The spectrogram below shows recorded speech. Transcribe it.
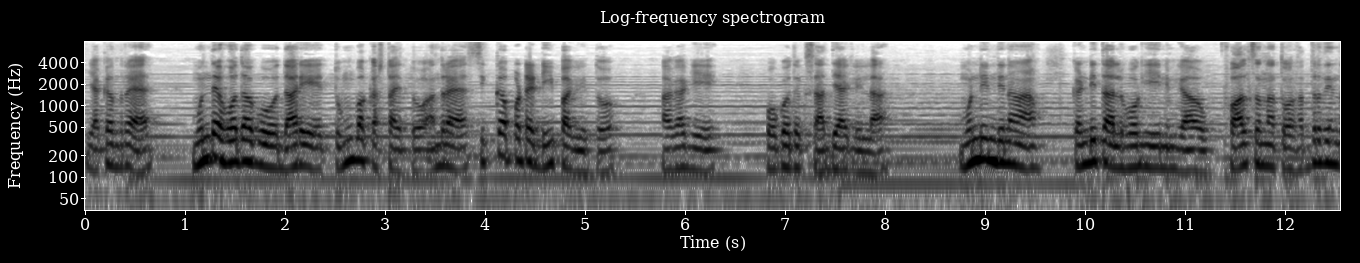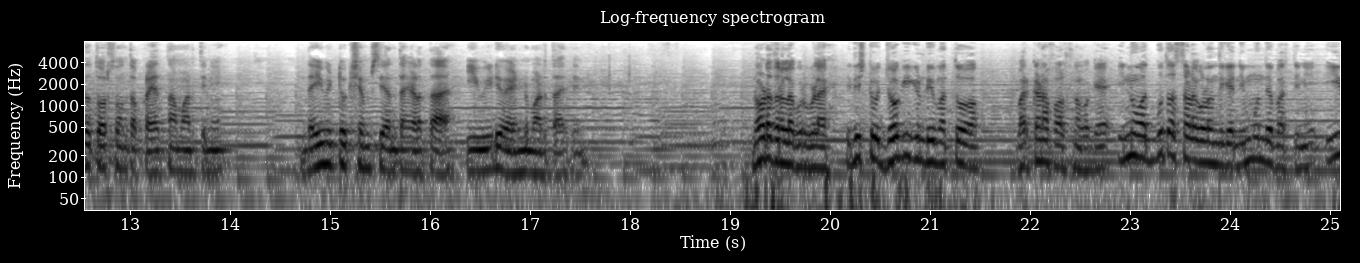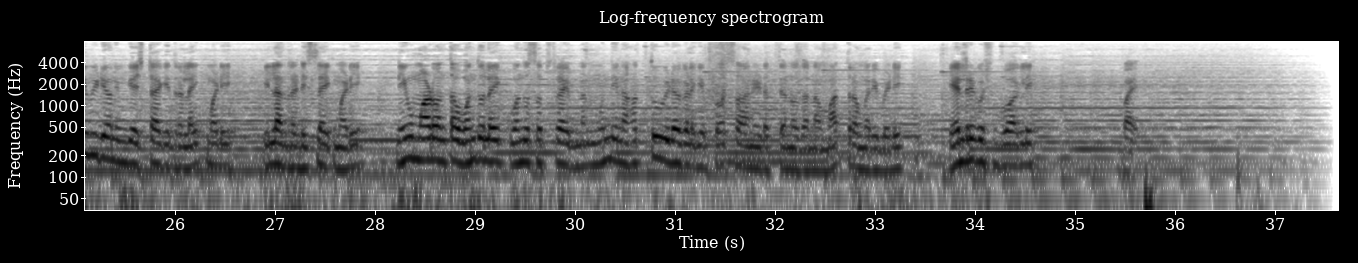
ಯಾಕಂದರೆ, ಮುಂದೆ ಹೋದಾಗೂ ದಾರಿ ತುಂಬ ಕಷ್ಟ ಇತ್ತು. ಅಂದರೆ ಸಿಕ್ಕಾಪಟ್ಟೆ ಡೀಪ್ ಆಗಿತ್ತು. ಹಾಗಾಗಿ ಹೋಗೋದಕ್ಕೆ ಸಾಧ್ಯ ಆಗಲಿಲ್ಲ. ಮುಂದಿನ ದಿನ ಖಂಡಿತ ಅಲ್ಲಿ ಹೋಗಿ ನಿಮ್ಗೆ ಆ ಫಾಲ್ಸನ್ನು ತೋ ಹತ್ರದಿಂದ ತೋರಿಸುವಂಥ ಪ್ರಯತ್ನ ಮಾಡ್ತೀನಿ. ದಯವಿಟ್ಟು ಕ್ಷಮಿಸಿ ಅಂತ ಹೇಳ್ತಾ ಈ ವಿಡಿಯೋ ಎಂಡ್ ಮಾಡ್ತಾ ಇದ್ದೀನಿ. ನೋಡೋದ್ರಲ್ಲ ಗುರುಗಳೇ, ಇದಿಷ್ಟು ಜೋಗಿಗುಂಡಿ ಮತ್ತು ಬರ್ಕಣ ಫಾಲ್ಸ್ನ ಬಗ್ಗೆ. ಇನ್ನೂ ಅದ್ಭುತ ಸ್ಥಳಗಳೊಂದಿಗೆ ನಿಮ್ಮ ಮುಂದೆ ಬರ್ತೀನಿ. ಈ ವಿಡಿಯೋ ನಿಮಗೆ ಇಷ್ಟ ಆಗಿದ್ರೆ ಲೈಕ್ ಮಾಡಿ, ಇಲ್ಲಾಂದರೆ ಡಿಸ್ಲೈಕ್ ಮಾಡಿ. ನೀವು ಮಾಡುವಂಥ ಒಂದು ಲೈಕ್, ಒಂದು ಸಬ್ಸ್ಕ್ರೈಬ್ ನನ್ನ ಮುಂದಿನ ಹತ್ತು ವಿಡಿಯೋಗಳಿಗೆ ಪ್ರೋತ್ಸಾಹ ನೀಡುತ್ತೆ ಅನ್ನೋದನ್ನು ಮಾತ್ರ ಮರಿಬೇಡಿ. ಎಲ್ರಿಗೂ ಶುಭವಾಗಲಿ. ಬಾಯ್.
